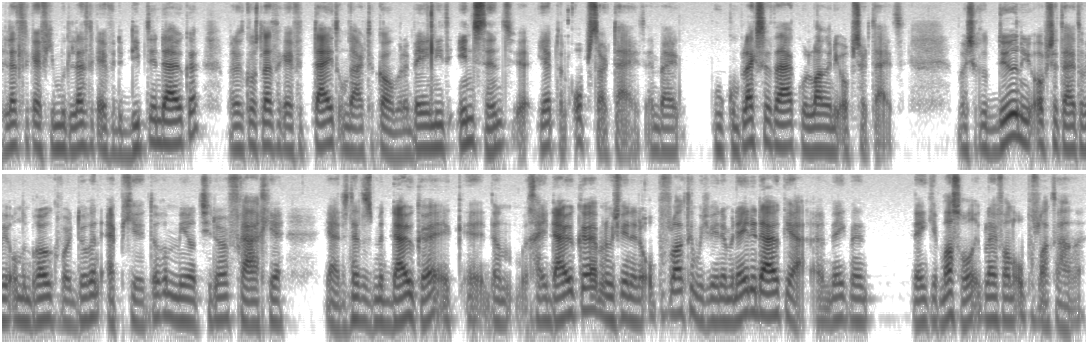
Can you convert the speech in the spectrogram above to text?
letterlijk even, je moet letterlijk even de diepte induiken. Maar dat kost letterlijk even tijd om daar te komen. Dan ben je niet instant. Je hebt een opstarttijd. En bij hoe complexer de taak, hoe langer die opstarttijd. Maar als je gedurende die opstarttijd alweer onderbroken wordt door een appje, door een mailtje, door een vraagje. Ja, is net als met duiken. Ik, eh, dan ga je duiken, maar dan moet je weer naar de oppervlakte, moet je weer naar beneden duiken. Ja, dan denk, je, denk je, mazzel, ik blijf aan de oppervlakte hangen.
